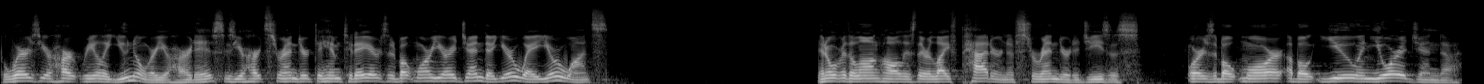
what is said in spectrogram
but where's your heart really? You know where your heart is. Is your heart surrendered to Him today, or is it about more your agenda, your way, your wants? And over the long haul, is there a life pattern of surrender to Jesus? Or is it about more about you and your agenda?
